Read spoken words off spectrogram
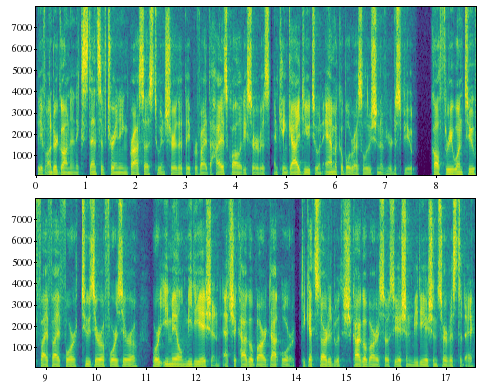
They have undergone an extensive training process to ensure that they provide the highest quality service and can guide you to an amicable resolution of your dispute. Call 312 554 2040 or email mediation at chicagobar.org to get started with the Chicago Bar Association Mediation Service today.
